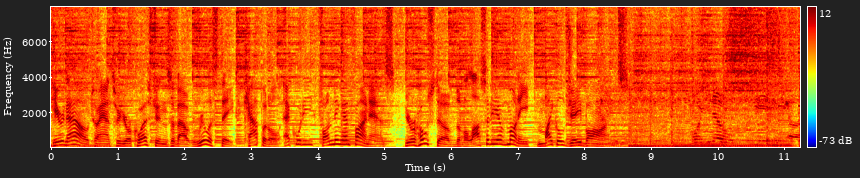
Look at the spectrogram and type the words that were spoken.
Here now to answer your questions about real estate, capital, equity, funding, and finance, your host of the Velocity of Money, Michael J. Barnes. Well, you know, we uh,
